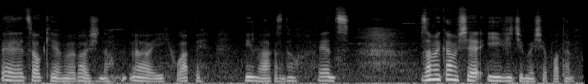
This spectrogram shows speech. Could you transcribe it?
e, całkiem roźno. No i łapy mi marzną, więc zamykam się i widzimy się potem.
